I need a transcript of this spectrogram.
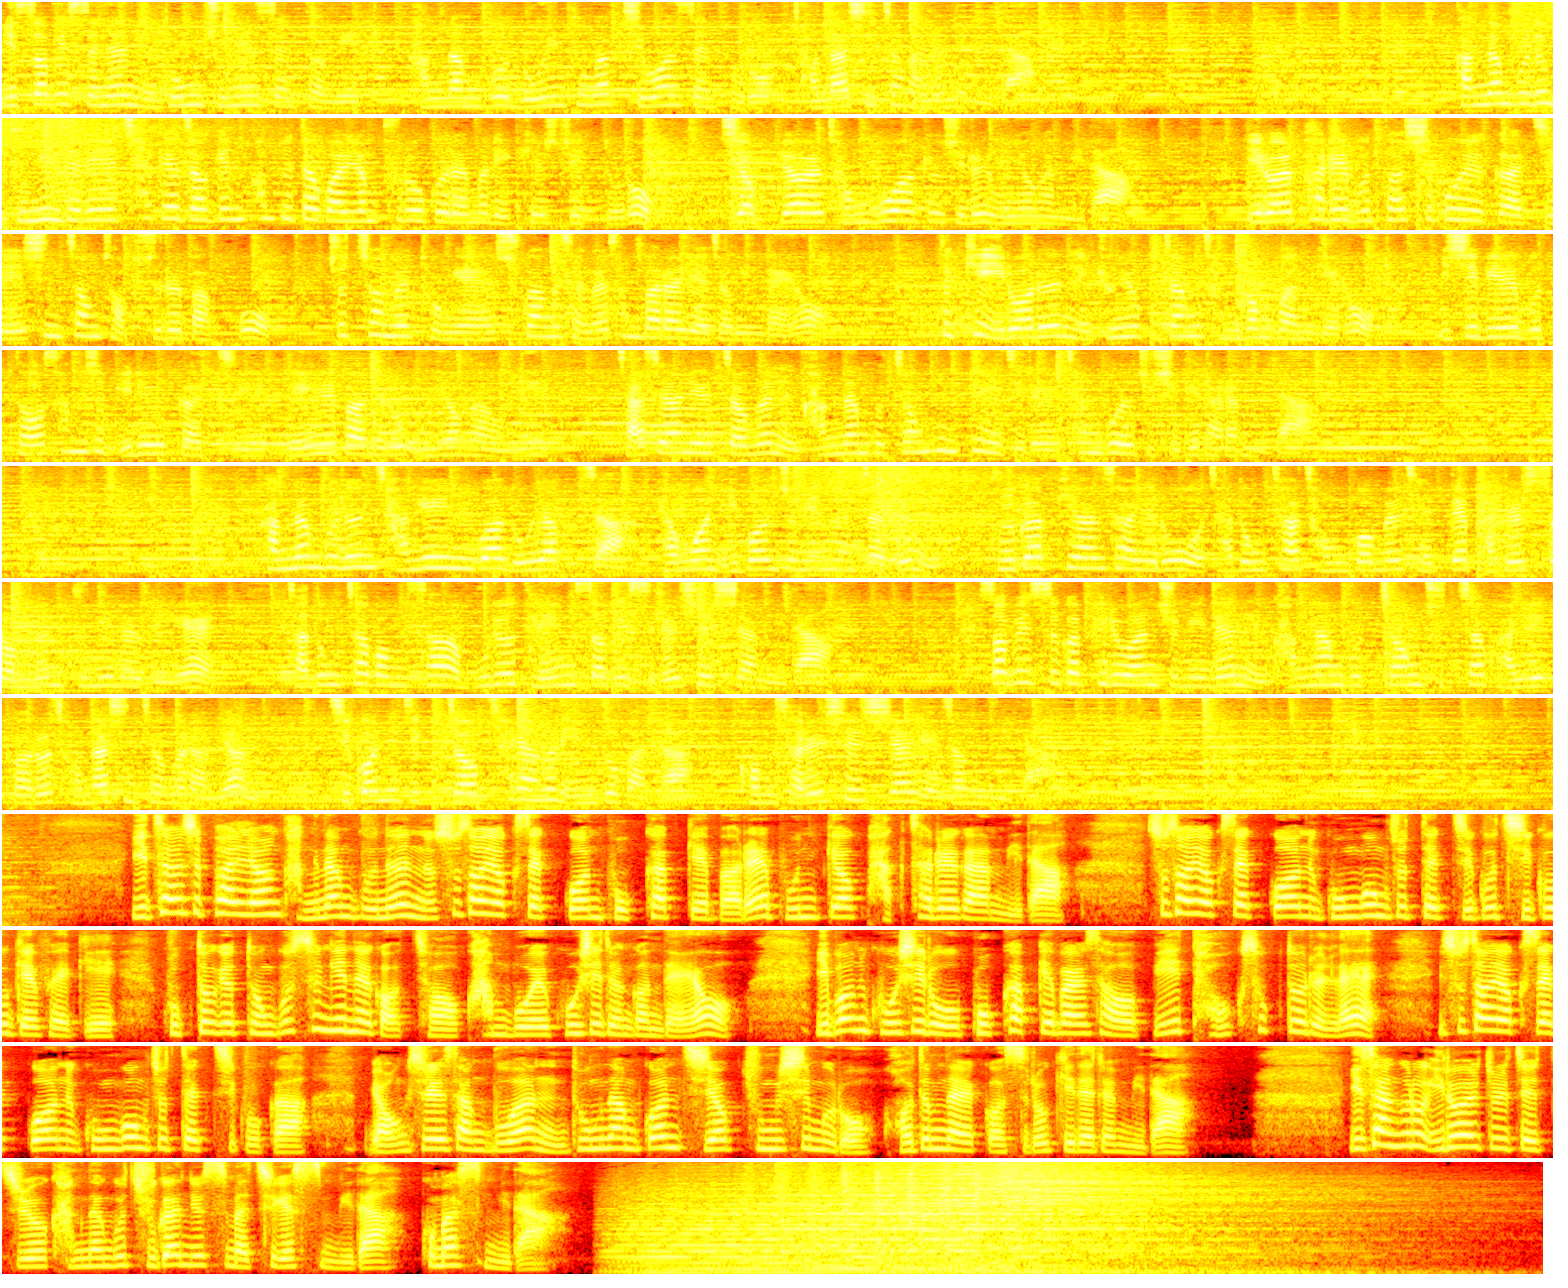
이 서비스는 동주민센터 및 강남구 노인통합지원센터로 전화 신청하면 됩니다. 강남구는 국민들이 체계적인 컴퓨터 관련 프로그램을 익힐 수 있도록 지역별 정보화 교실을 운영합니다. 1월 8일부터 15일까지 신청 접수를 받고 추첨을 통해 수강생을 선발할 예정인데요. 특히 1월은 교육장 점검 관계로 22일부터 31일까지 매일 반으로 운영하오니 자세한 일정은 강남구청 홈페이지를 참고해 주시기 바랍니다. 강남구는 장애인과 노약자, 병원 입원 중인 환자 등 불가피한 사유로 자동차 점검을 제때 받을 수 없는 국민을 위해 자동차 검사 무료 대행 서비스를 실시합니다. 서비스가 필요한 주민은 강남구청 주차관리과로 전화 신청을 하면 직원이 직접 차량을 인도받아 검사를 실시할 예정입니다. 2018년 강남구는 수서역세권 복합 개발에 본격 박차를 가합니다. 수서역세권 공공주택 지구 지구 계획이 국토교통부 승인을 거쳐 관보에 고시된 건데요. 이번 고시로 복합 개발 사업이 더욱 속도를 내 수서역세권 공공주택 지구가 명실상부한 동남권 지역 중심으로 거듭날 것으로 기대됩니다. 이상으로 1월 둘째 주 강남구 주간 뉴스 마치겠습니다. 고맙습니다.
